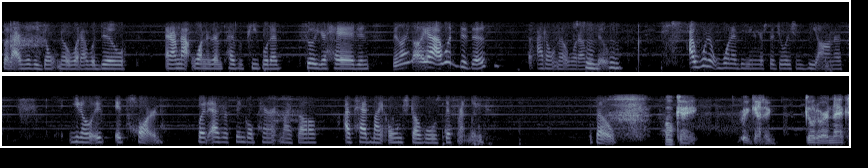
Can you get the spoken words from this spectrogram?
but i really don't know what i would do. And i'm not one of them type of people that fill your head and be like oh yeah i would do this. I don't know what i would do. Mhm. I wouldn't want to be in your situation. To be honest, you know it it's hard, but as a single parent myself, I've had my own struggles differently. So Okay, we gotta go to our next.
